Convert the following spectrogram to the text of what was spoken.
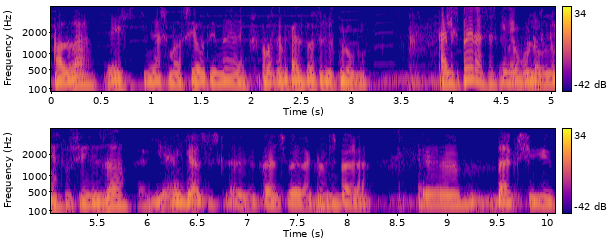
Αλλά έχει και μια σημασία ότι είναι έξω. Θα μας τα πει καλύτερα ο Στέλιος Κούλογλου. Καλησπέρα σας κύριε Κούλογλου. του ΣΥΡΙΖΑ. Ε, γεια σας, καλησπέρα, καλησπέρα. Ε, εντάξει,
